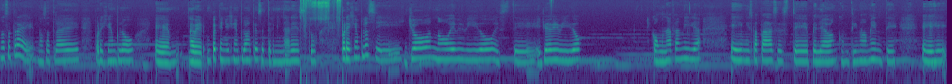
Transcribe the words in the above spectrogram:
nos atrae. Nos atrae, por ejemplo, em, a ver, un pequeño ejemplo antes de terminar esto. Por ejemplo, si yo no he vivido, este, yo he vivido con una familia y mis papás este, peleaban continuamente. Eh,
